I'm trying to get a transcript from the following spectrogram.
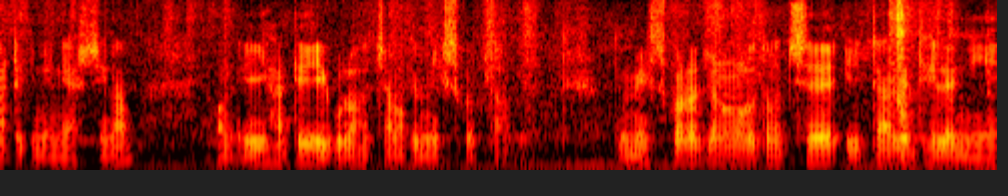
হাটে কিনে নিয়ে আসছিলাম। এখন এই হাটে এগুলো হচ্ছে আমাকে মিক্স করতে হবে। তো মিক্স করার জন্য মূলত হচ্ছে এইটা আগে ঢেলে নিয়ে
